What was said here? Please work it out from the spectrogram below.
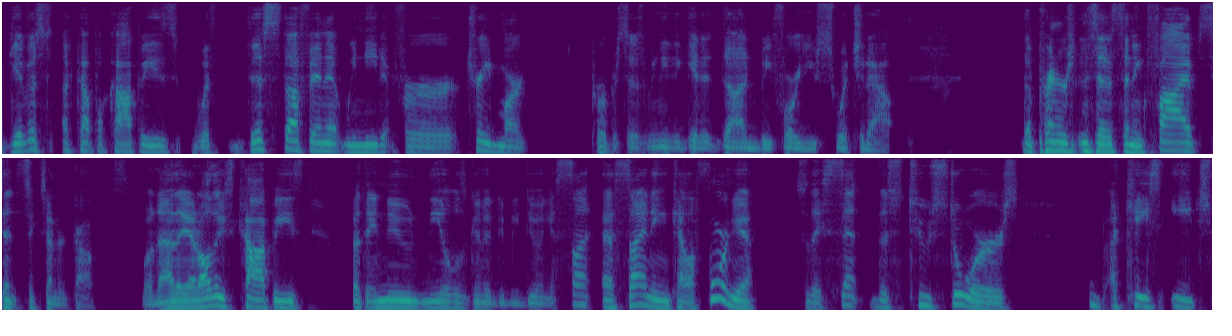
give us a couple copies with this stuff in it. We need it for trademark purposes. We need to get it done before you switch it out. The printers, instead of sending five, sent 600 copies. Well, now they had all these copies, but they knew Neil was going to be doing a, si- a signing in California. So they sent this two stores a case each,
